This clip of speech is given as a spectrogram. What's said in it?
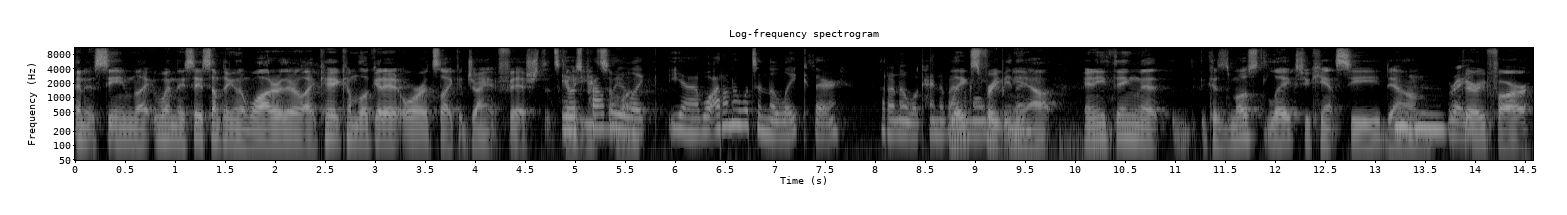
And it seemed like when they say something in the water, they're like, hey, come look at it. Or it's like a giant fish that's it going was to eat probably like yeah well i don't know what's in the lake there i don't know what kind of Lakes animal would freak me there. out. Anything that, because most lakes you can't see down Mm-hmm. Right. very far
